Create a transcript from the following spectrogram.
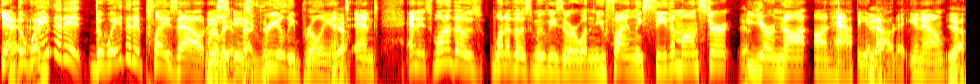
Yeah, the way that it the way that it plays out Really is, is really brilliant, Yeah. and and it's one of those one of those movies where when you finally see the monster, Yeah. you're not unhappy Yeah. about it. You know. Yeah,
